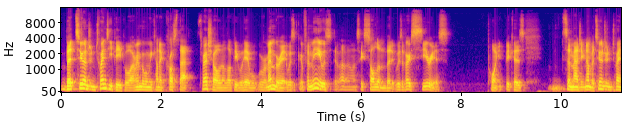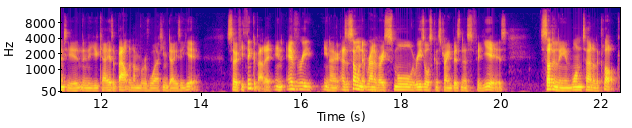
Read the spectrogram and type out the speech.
but 220 people. I remember when we kind of crossed that threshold, and a lot of people here will remember it. It was for me, it was I don't want to say solemn, but it was a very serious point because it's a magic number. 220 in, in the UK is about the number of working days a year. So if you think about it, in every, you know, as someone that ran a very small resource constrained business for years, suddenly in one turn of the clock,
